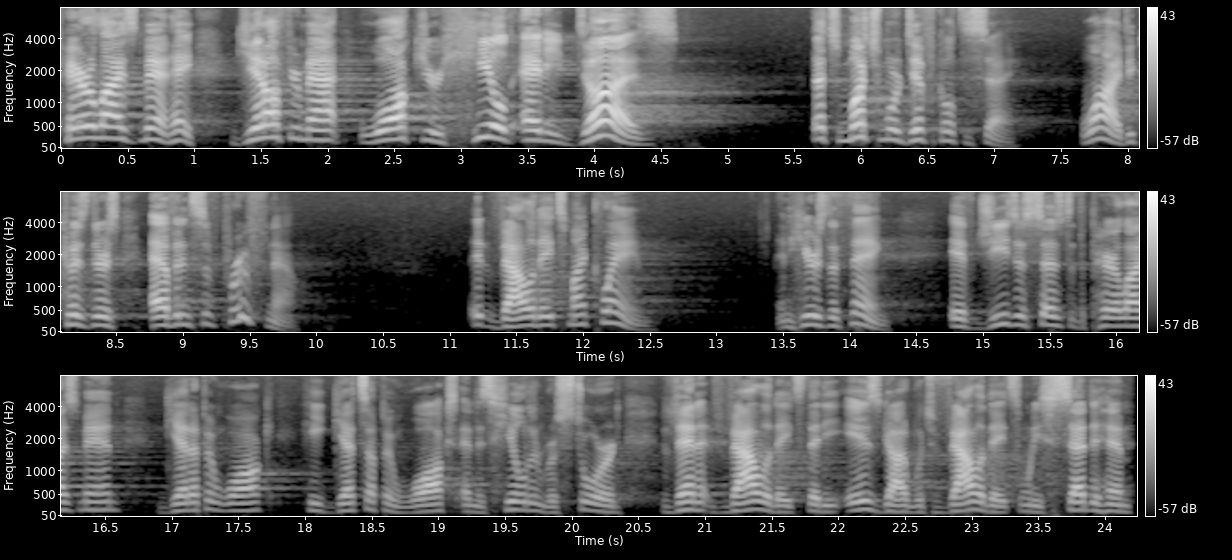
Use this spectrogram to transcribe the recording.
paralyzed man, hey, get off your mat, walk, you're healed, and he does, that's much more difficult to say. Why? Because there's evidence of proof now it validates my claim. And here's the thing if Jesus says to the paralyzed man, Get up and walk, he gets up and walks and is healed and restored, then it validates that he is God, which validates when he said to him,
